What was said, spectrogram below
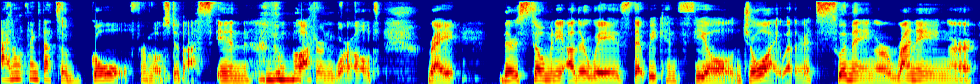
I don't think that's a goal for most of us in the modern world, right? There's so many other ways that we can feel joy, whether it's swimming or running or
